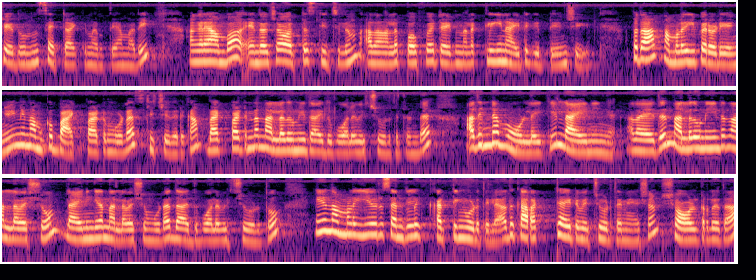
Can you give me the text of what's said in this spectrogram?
ചെയ്തൊന്ന് സെറ്റാക്കി നിർത്തിയാൽ മതി. അങ്ങനെ ആകുമ്പോൾ എന്താ വെച്ചാൽ ഒറ്റ സ്റ്റിച്ചിലും അത് നല്ല പെർഫെക്റ്റ് ആയിട്ട് നല്ല ക്ലീൻ ആയിട്ട് കിട്ടുകയും ചെയ്യും. അപ്പോൾ ഇതാ നമ്മൾ ഈ പരിപാടി കഴിഞ്ഞു. ഇനി നമുക്ക് ബാക്ക് പാർട്ടും കൂടെ സ്റ്റിച്ച് ചെയ്തെടുക്കാം. ബാക്ക് പാർട്ടിന്റെ നല്ല തുണി ഇതാ ഇതുപോലെ വെച്ച് കൊടുത്തിട്ടുണ്ട്. അതിന്റെ മുകളിലേക്ക് ലൈനിങ് അതായത് നല്ല തുണീന്റെ നല്ല വശവും ലൈനിങ്ങിന്റെ നല്ല വശവും കൂടെ ഇതാ ഇതുപോലെ വെച്ച് കൊടുത്തു. ഇനി നമ്മൾ ഈ ഒരു സെന്ററിൽ കട്ടിങ് കൊടുത്തില്ല അത് കറക്റ്റ് ആയിട്ട് വെച്ച് കൊടുത്തതിന് ശേഷം ഷോൾഡർ ഇതാ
